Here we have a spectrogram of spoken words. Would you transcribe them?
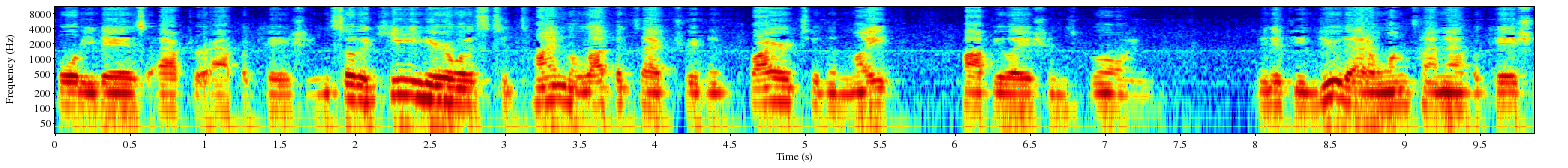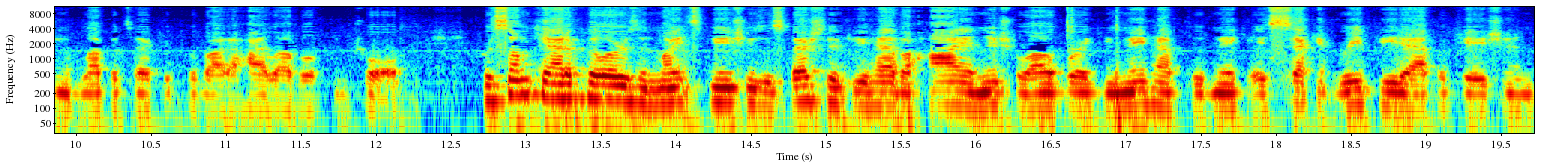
40 days after application. So the key here was to time the Lepitect treatment prior to the mite populations growing. And if you do that, a one-time application of Lepitect could provide a high level of control. For some caterpillars and mite species, especially if you have a high initial outbreak, you may have to make a second repeat application,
